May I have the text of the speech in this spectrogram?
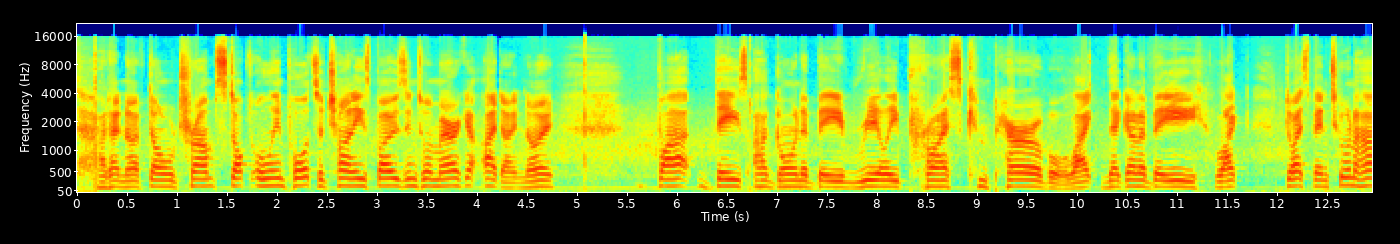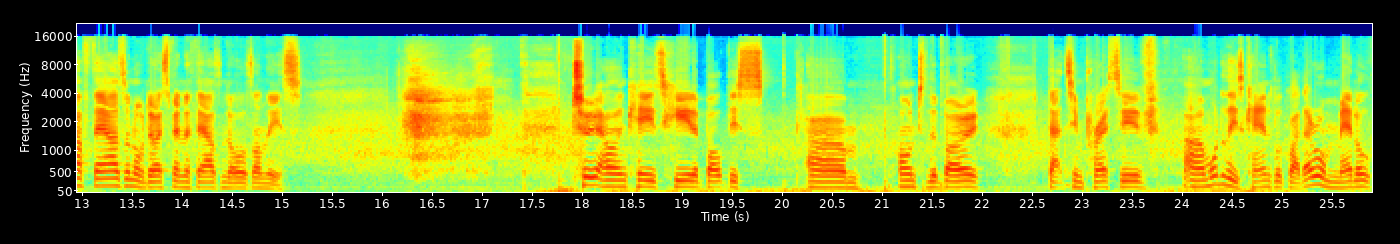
I don't know if Donald Trump stopped all imports of Chinese bows into America. I don't know. But these are going to be really price comparable. Like they're going to be like do I spend two and a half thousand or do I spend a thousand dollars on this? Two allen keys here to bolt this um, onto the bow. That's impressive. Um, what do these cams look like? They're all metal.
